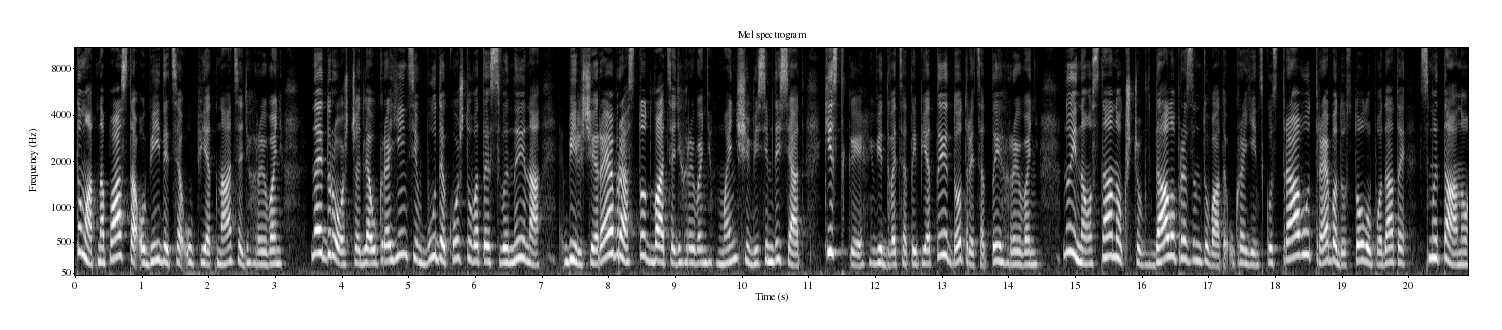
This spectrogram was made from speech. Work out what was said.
Томатна паста обійдеться у 15 гривень. Найдорожче для українців буде коштувати свинина. Більші ребра 120 гривень, менші 80. Кістки від 25 до 30 гривень. Ну і наостанок, щоб вдало презентувати українську страву, треба до столу подати сметану.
